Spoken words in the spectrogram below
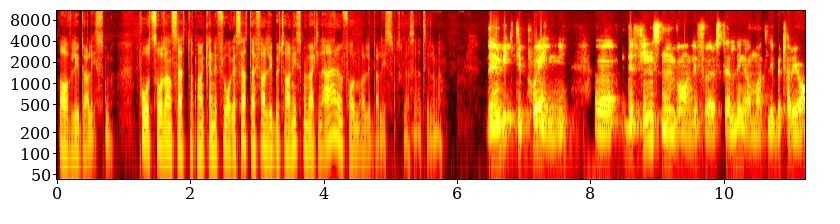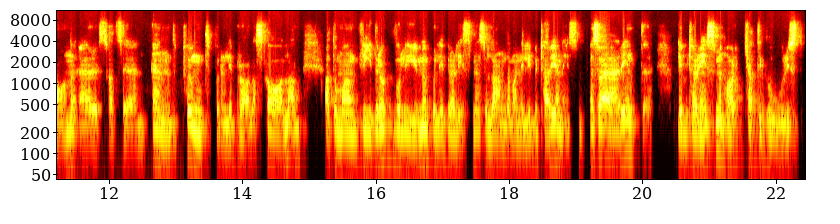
av liberalism. På ett sådant sätt att man kan ifrågasätta ifall libertarianismen verkligen är en form av liberalism, skulle jag säga till och med. Det är en viktig poäng. Eh, det finns nu en vanlig föreställning om att libertarianer är så att säga en ändpunkt på den liberala skalan. Att om man vrider upp volymen på liberalismen så landar man i libertarianism. Men så är det inte. Libertarianismen har kategoriskt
